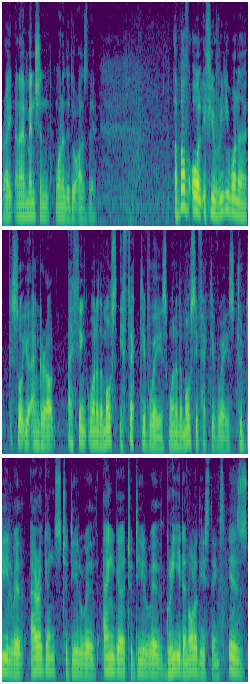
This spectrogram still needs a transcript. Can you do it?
Right? And I've mentioned one of the du'as there. Above all, if you really want to sort your anger out, I think one of the most effective ways, one of the most effective ways to deal with arrogance, to deal with anger, to deal with greed and all of these things is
